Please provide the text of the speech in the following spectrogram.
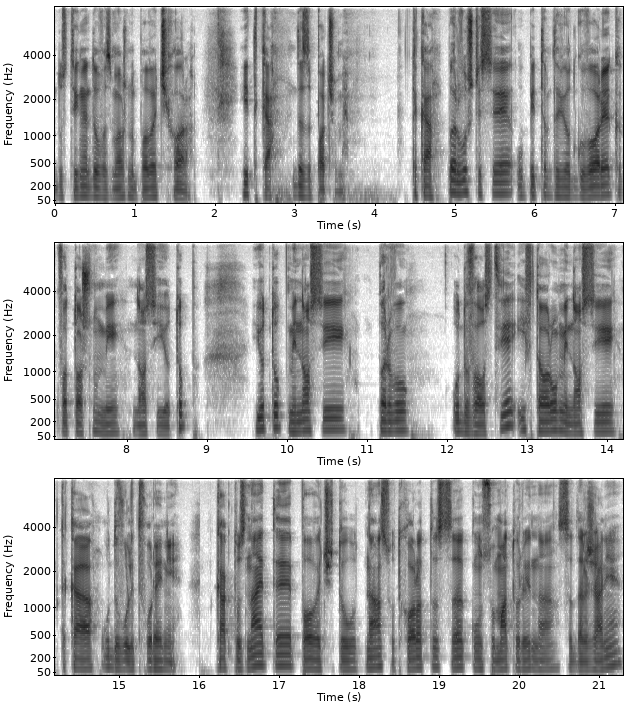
достигне до възможно повече хора. И така, да започваме. Така, първо ще се опитам да ви отговоря какво точно ми носи YouTube. YouTube ми носи първо удоволствие и второ ми носи така удовлетворение. Както знаете, повечето от нас, от хората са консуматори на съдържание.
